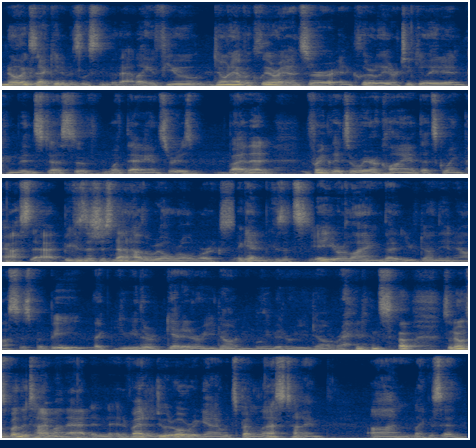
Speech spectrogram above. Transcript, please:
no executive is listening to that. Like if you don't have a clear answer and clearly articulated and convinced us of what that answer is by that, frankly, it's a rare client that's going past that because it's just not how the real world works. Again, because it's A, you're lying that you've done the analysis, but B, like you either get it or you don't, you believe it or you don't, right? And so so don't spend the time on that. And, and if I had to do it over again, I would spend less time on, like I said,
